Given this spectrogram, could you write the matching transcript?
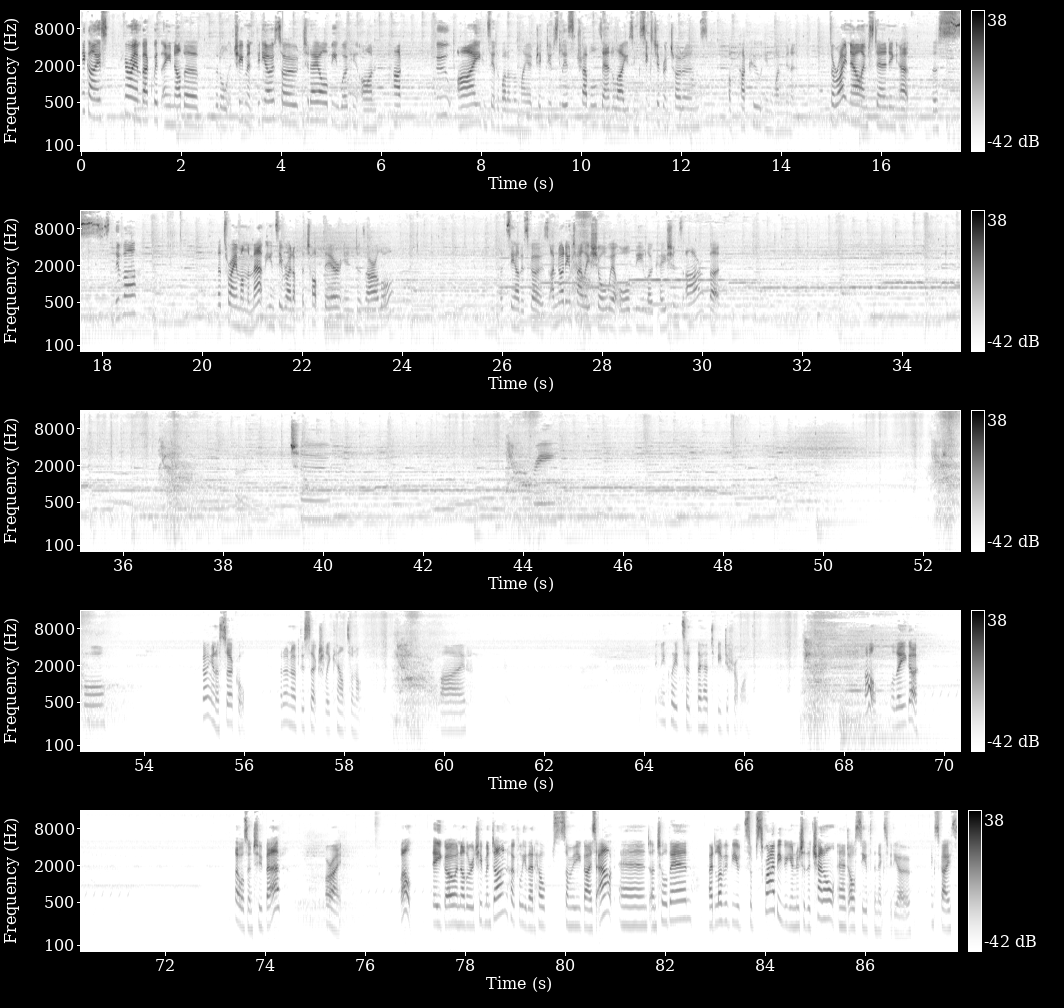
Hey guys, here I am back with another little achievement video. So today I'll be working on Parkour I. You can see at the bottom of my objectives list, travel Zandalar using six different totems of Pa'ku in one minute. So right now I'm standing at the sliver. That's where I am on the map. You can see right up the top there in Dazar'alor. Let's see how this goes. I'm not entirely sure where all the locations are, but Going in a circle. I don't know if this actually counts or not. Five. Technically it said they had to be different ones. Oh, well there you go. That wasn't too bad. Alright. Well, there you go, another achievement done. Hopefully that helps some of you guys out. And until then, I'd love if you'd subscribe if you're new to the channel, and I'll see you for the next video. Thanks, guys.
